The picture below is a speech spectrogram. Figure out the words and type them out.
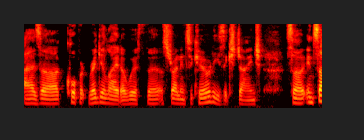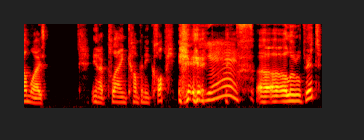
as a corporate regulator with the Australian Securities Exchange. So in some ways, you know, playing company cop Yes. a, a little bit,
